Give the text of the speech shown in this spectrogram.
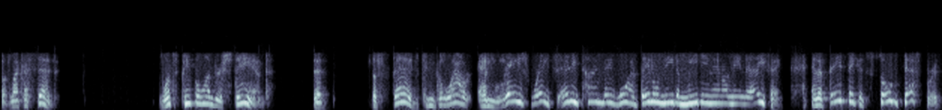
but like I said, once people understand that the Fed can go out and raise rates anytime they want, they don't need a meeting, they don't need anything. And if they think it's so desperate,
